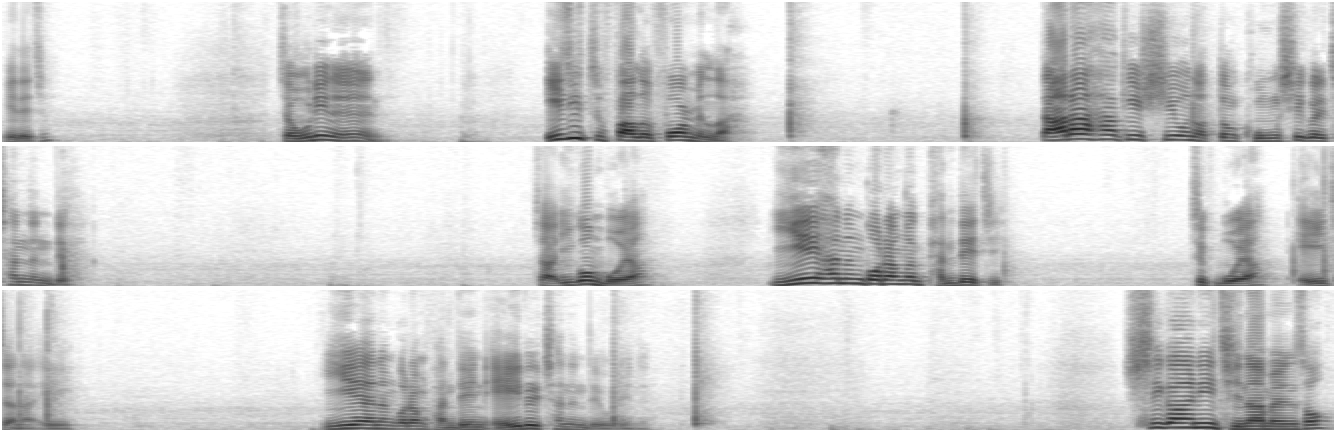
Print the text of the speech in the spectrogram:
이해되지? 자, 우리는 easy to follow formula. 따라하기 쉬운 어떤 공식을 찾는데. 자, 이건 뭐야? 이해하는 거랑은 반대지. 즉 뭐야? A잖아, A. 이해하는 거랑 반대인 A를 찾는데 우리는. 시간이 지나면서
